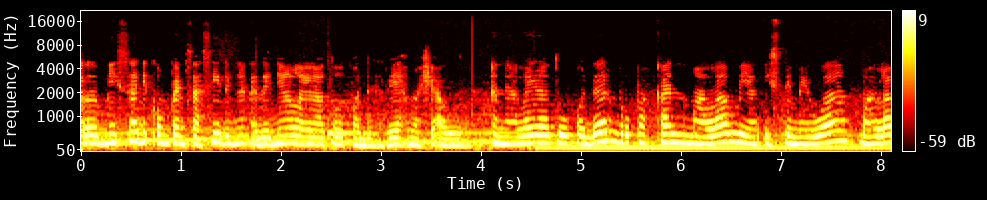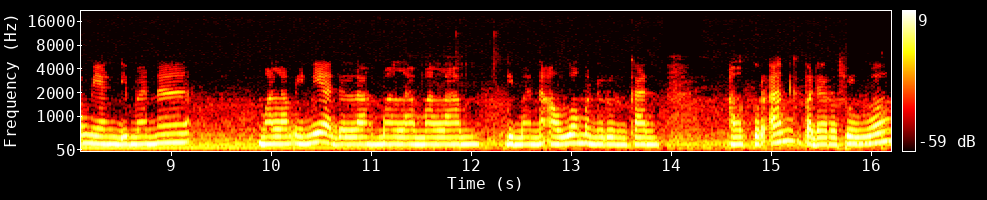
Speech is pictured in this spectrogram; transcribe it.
e, bisa dikompensasi dengan adanya Lailatul Qadar ya Masya Allah. Nah Lailatul Qadar merupakan malam yang istimewa malam yang di mana malam ini adalah malam-malam di mana Allah menurunkan Al-Quran kepada Rasulullah.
